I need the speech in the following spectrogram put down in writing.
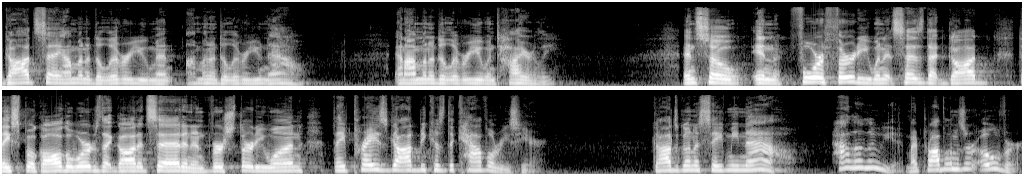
God saying, I'm going to deliver you, meant, I'm going to deliver you now and I'm going to deliver you entirely. And so in 430, when it says that God, they spoke all the words that God had said, and in verse 31, they praise God because the cavalry's here. God's going to save me now. Hallelujah. My problems are over.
